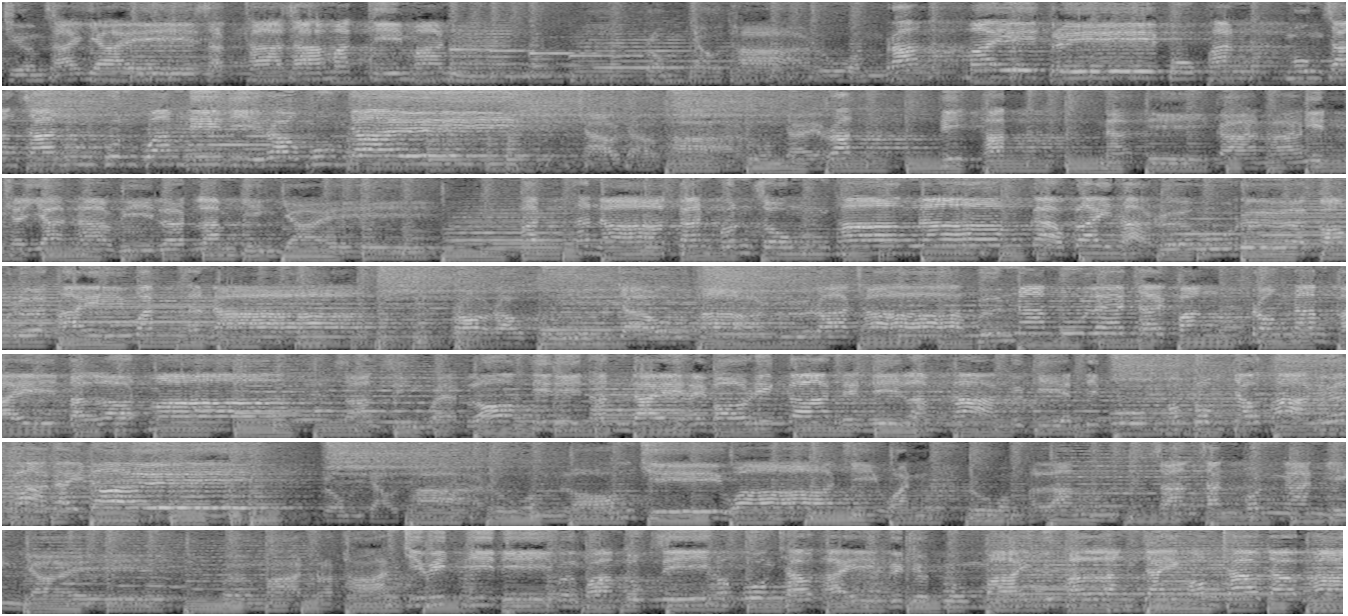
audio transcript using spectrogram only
เชื่อมสายใยศรัทธาสามัคคีมันกรมเจ้าท่ารวมรักไมตรีผูกพัน มุ่งสร้างสรรค์คุณความดีที่เราภูมิใจ ชาวเจ้าท่ารวมใจรักพิทักษ์นาทีการพาณิชยนาวีเลิศล้ำยิ่งใหญ่ พัฒนาการขนส่งทางน้ำก้าวไกลท่าเรืออูเรือกองเรือไทยวัฒนา เพราะเราคือเจ้าท่าคือราชา พื้นน้ำดูแลชายฝั่งร่องน้ำไทยตลอดมา สร้างสิ่งแวดล้อมที่ดีทันใดให้บริการเด่นดีล้ำค่าคือเกียรติภูมิของกรมเจ้าท่าเหนือค่าใดๆ จ้าท่ารวมหลอมชีวาชีวัน รวมพลัง สร้างสรรค์ผลงานยิ่งใหญ่เพิ่มมาตรฐานชีวิตที่ดีเพิ่มความสุขสีของพวงชาวไทย คือจุดมุ่งหมายคือพลังใจของชาวเจ้าท่า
